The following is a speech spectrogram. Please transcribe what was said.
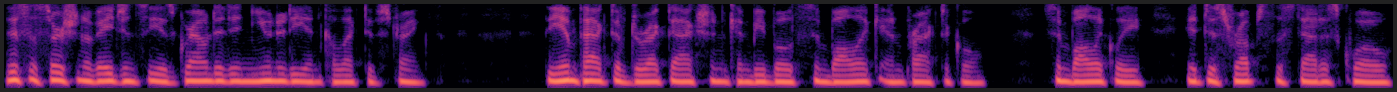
This assertion of agency is grounded in unity and collective strength. The impact of direct action can be both symbolic and practical. Symbolically, it disrupts the status quo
